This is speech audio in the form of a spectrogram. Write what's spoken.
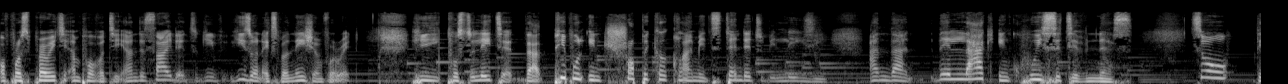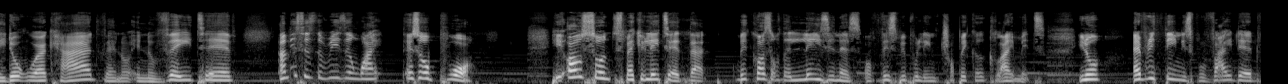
of prosperity and poverty and decided to give his own explanation for it. He postulated that people in tropical climates tended to be lazy and that they lack inquisitiveness. So they don't work hard, they're not innovative, and this is the reason why they're so poor. He also speculated that because of the laziness of these people in tropical climates, you know, Everything is provided.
